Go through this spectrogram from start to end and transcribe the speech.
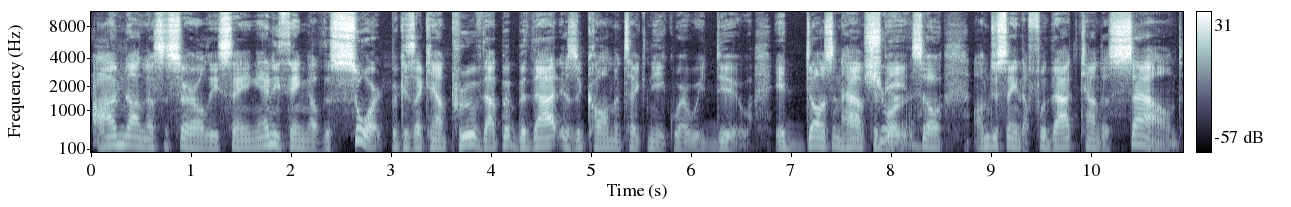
Uh, I'm not necessarily saying anything of the sort because I can't prove that, but but that is a common technique where we do. It doesn't have to Sure. be. So I'm just saying that for that kind of sound,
